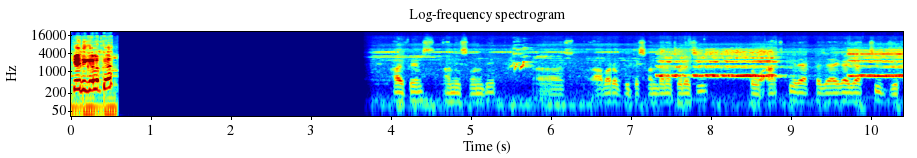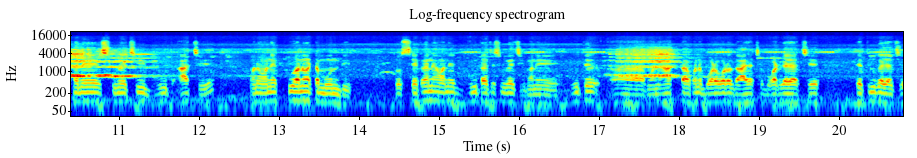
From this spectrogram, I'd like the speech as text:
কে দিকে গেল কে? হাই ফ্রেন্ডস আমি সন্দীপ। আবারও ভূতের সন্ধানে চলেছি। তো আজকের একটা জায়গায় যাচ্ছি যেখানে শুনেছি ভূত আছে মানে অনেক পুরানো একটা মন্দির। তো সেখানে অনেক ভূত আছে শুনেছি মানে ভূতের মানে আত্মা ওখানে বড় বড় গাছ আছে, বট গাছ আছে, তেঁতুল গাছ আছে,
